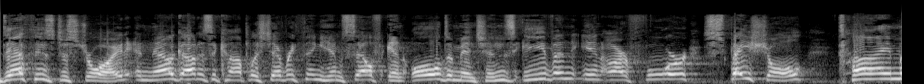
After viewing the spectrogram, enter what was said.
Death is destroyed, and now God has accomplished everything Himself in all dimensions, even in our four spatial time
